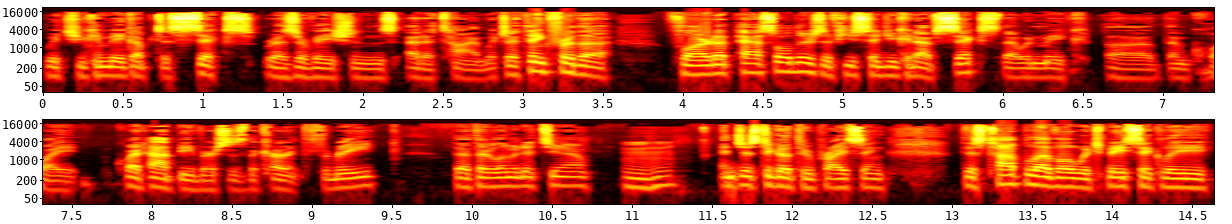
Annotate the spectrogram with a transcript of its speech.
which you can make up to 6 reservations at a time, which I think for the Florida pass holders if you said you could have 6, that would make uh, them quite quite happy versus the current 3 that they're limited to now. Mm-hmm. And just to go through pricing, this top level, which basically,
